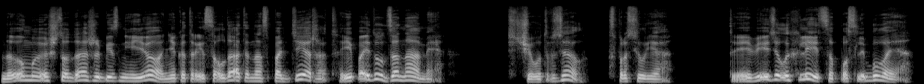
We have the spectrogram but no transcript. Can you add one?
Думаю, что даже без нее некоторые солдаты нас поддержат и пойдут за нами. «С чего ты взял?» – спросил я. «Ты видел их лица после боя?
